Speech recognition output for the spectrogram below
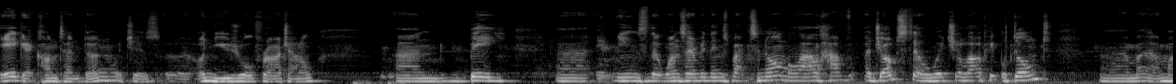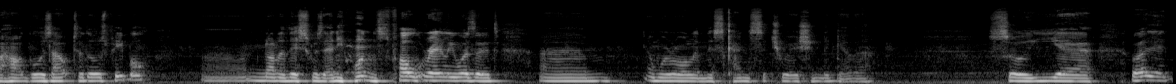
a get content done, which is uh, unusual for our channel, and b uh, it means that once everything's back to normal, I'll have a job still, which a lot of people don't. Um, my heart goes out to those people. Um, none of this was anyone's fault, really, was it? Um, and we're all in this kind of situation together. So yeah, well, it,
